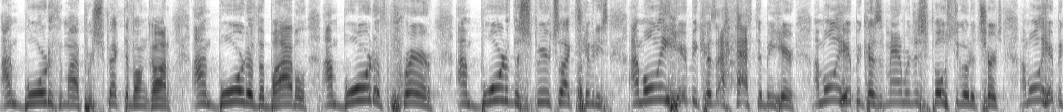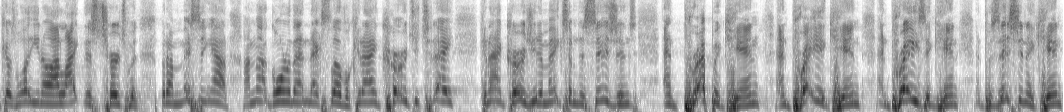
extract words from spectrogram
I'm bored with my perspective on God. I'm bored of the Bible. I'm bored of prayer. I'm bored of the spiritual activities. I'm only here because I have to be here. I'm only here because, man, we're just supposed to go to church. I'm only here because, well, you know, I like this church, but, but I'm missing out. I'm not going to that next level. Can I encourage you today? Can I encourage you to make some decisions and prep again and pray again and praise again and position again?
